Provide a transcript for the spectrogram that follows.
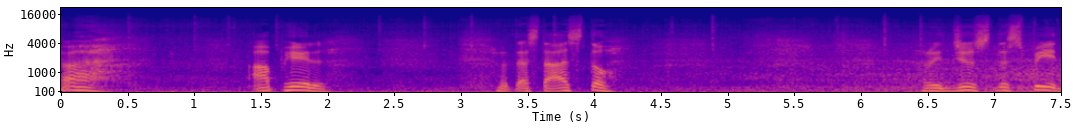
Ah, uphill. Mataas taas to. Reduce the speed.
